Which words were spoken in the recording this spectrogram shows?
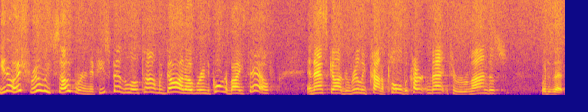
You know, it's really sobering if you spend a little time with God over in the corner by yourself and ask God to really kind of pull the curtain back to remind us, what is that?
